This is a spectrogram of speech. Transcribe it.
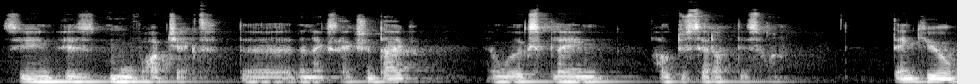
scene is move object the, the next action type and we'll explain how to set up this one. Thank you.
